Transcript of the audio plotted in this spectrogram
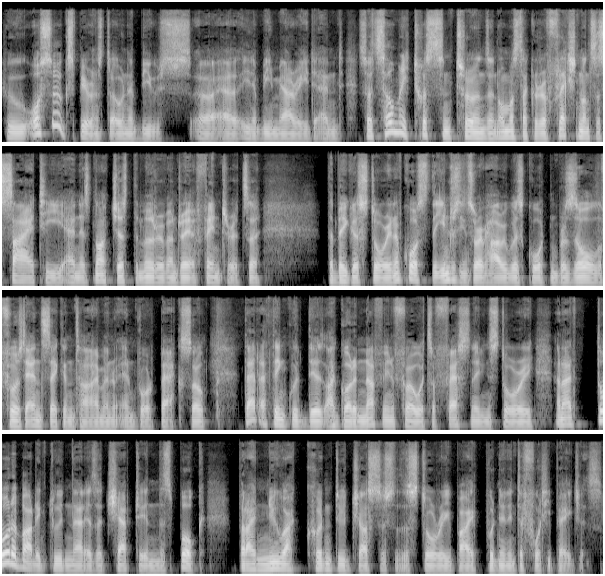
who also experienced her own abuse, uh, uh, you know, being married, and so it's so many twists and turns, and almost like a reflection on society. And it's not just the murder of Andrea Venter; it's a the bigger story. And of course, the interesting story of how he was caught in Brazil the first and second time and, and brought back. So that I think would, I got enough info. It's a fascinating story. And I thought about including that as a chapter in this book, but I knew I couldn't do justice to the story by putting it into 40 pages.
